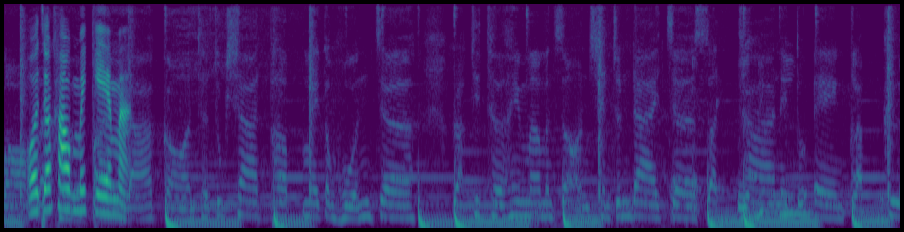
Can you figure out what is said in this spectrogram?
บอกโอ๊ตจะเข้าไหม่เกมอะลาก่อนเธอทุกชาติพับไม่ต้องหวนเจอ รักที่เธอให้มามันสอนฉันจนได้เจอศรัทธาในตัวเองกลับคื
